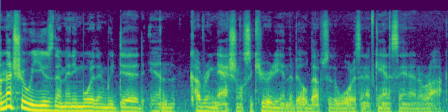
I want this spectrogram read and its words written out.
I'm not sure we use them any more than we did in covering national security in the build-ups of the wars in Afghanistan and Iraq,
